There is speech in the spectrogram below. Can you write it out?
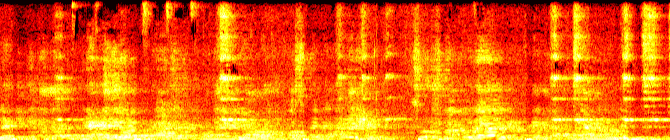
ലഭിക്കുന്നത് രണ്ട് കിലോ പൊട്ടാഷ് ഒന്നര കിലോ ഫോസ്ഫേറ്റ് അങ്ങനെ സൂക്ഷ്മ കൂടാതെയുള്ള വളങ്ങളാണ് ലഭിക്കുന്നത്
